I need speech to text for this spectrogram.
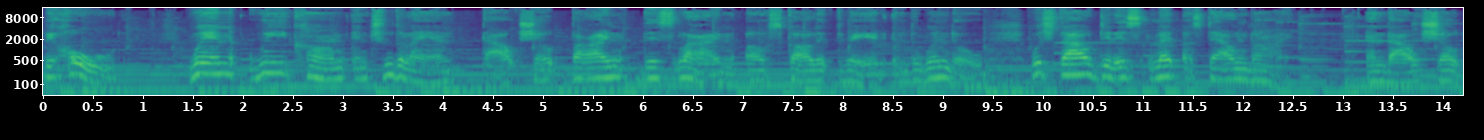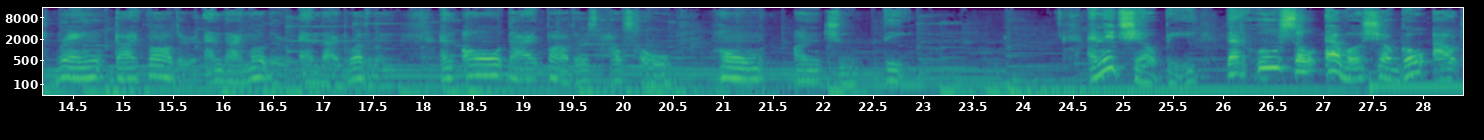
Behold, when we come into the land thou shalt bind this line of scarlet thread in the window, which thou didst let us down by. And thou shalt bring thy father and thy mother and thy brethren and all thy father's household home unto thee. And it shall be that whosoever shall go out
